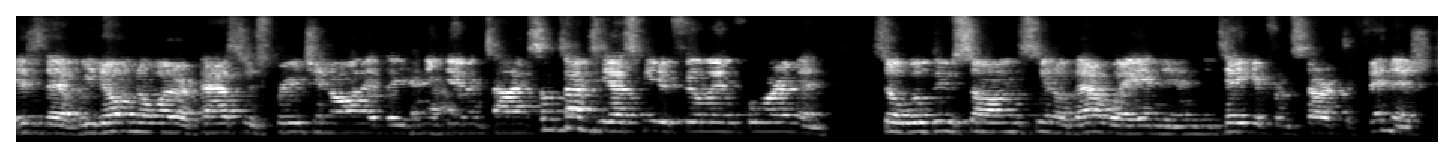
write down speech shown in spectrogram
is that we don't know what our pastor's preaching on at any given time. Sometimes he asks me to fill in for him, and so we'll do songs, you know, that way, and, and you take it from start to finish.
